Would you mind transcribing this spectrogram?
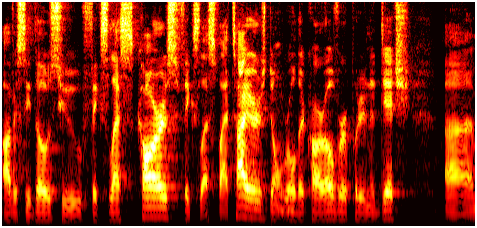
Obviously, those who fix less cars, fix less flat tires, don't mm-hmm. roll their car over, put it in a ditch, um,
